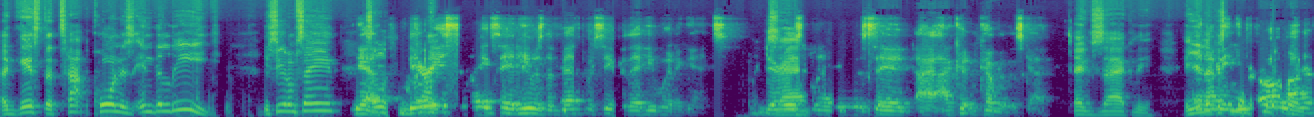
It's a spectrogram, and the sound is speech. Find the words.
against the top corners in the league. You see what I'm saying? Yeah. So Darius said he was the best receiver that he went against. Exactly. Darius said, I, I couldn't cover this guy. Exactly. And you and look I mean, a lot of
